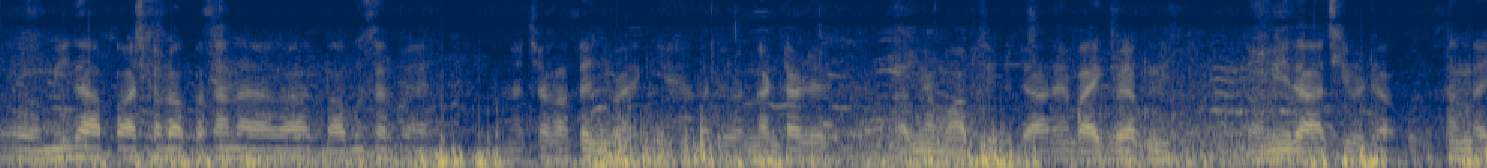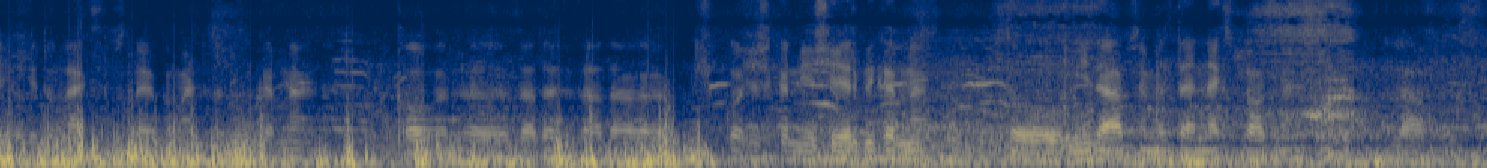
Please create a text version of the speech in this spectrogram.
तो उम्मीद है आपको आज का ब्लॉग पसंद आएगा बाबू सर पे हमने अच्छा खासा इन्जॉय किए हैं। तकरीबन घंटा डेढ़ अभी हम वापसी पे जा रहे हैं बाइक पे अपनी। तो उम्मीद है आज की वीडियो आपको पसंद आई होगी। तो लाइक सब्सक्राइब कमेंट ज़रूर करना है। और ज़्यादा से ज़्यादा कोशिश करनी है शेयर भी करना है। तो उम्मीद है आपसे मिलता है नेक्स्ट ब्लॉग में। अल्लाह हाफ़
